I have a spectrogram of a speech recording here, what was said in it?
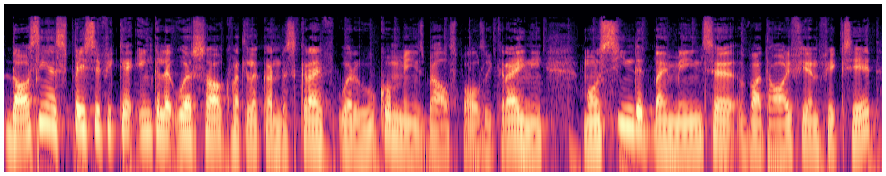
daar's nie 'n spesifieke enkele oorsaak wat hulle kan beskryf oor hoekom mens Bell's palsy kry nie, maar ons sien dit by mense wat HIV-infeksie het.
